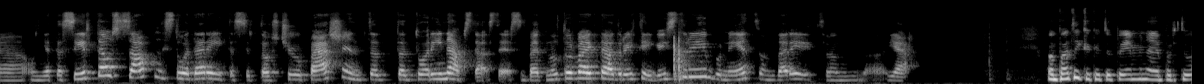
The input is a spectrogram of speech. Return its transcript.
un ja tas ir tavs sapnis, to darīt, tas ir tavs true passion, tad, tad to arī neapstāsies. Bet nu, tur vajag tādu rītīgu izturību, un iet un darīt. Un, jā. Man patika, ka tu pieminēji par to,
